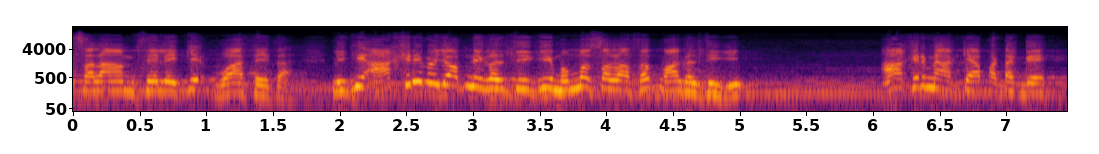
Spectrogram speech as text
सलाम से लेके वहाँ था। लेकिन आखिरी में जो आपने गलती की, मोहम्मद वहाँ गलती की। आखिर में आके आप अटक गए,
